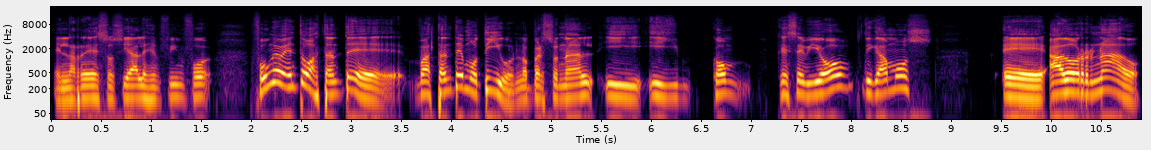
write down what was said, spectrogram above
en las redes sociales, en fin, fue, un evento bastante, bastante emotivo en lo personal y, con, que se vio, digamos, eh, adornado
